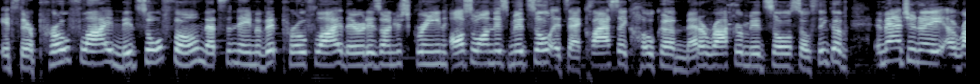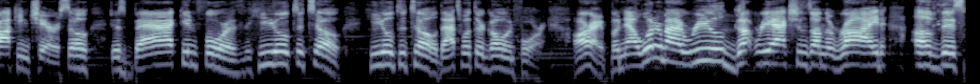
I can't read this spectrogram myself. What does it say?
It's their ProFly midsole foam. That's the name of it, ProFly. There it is on your screen. Also on this midsole, it's that classic Hoka Meta Rocker midsole. So think of, imagine a, a rocking chair. So just back and forth, heel to toe, heel to toe. That's what they're going for. All right, but now what are my real gut reactions on the ride of this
